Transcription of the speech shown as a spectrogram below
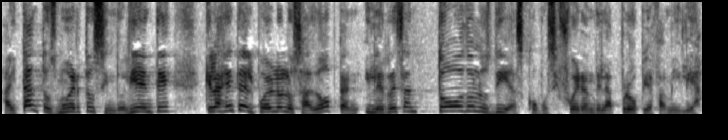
Hay tantos muertos sin doliente que la gente del pueblo los adoptan y les rezan todos los días como si fueran de la propia familia.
